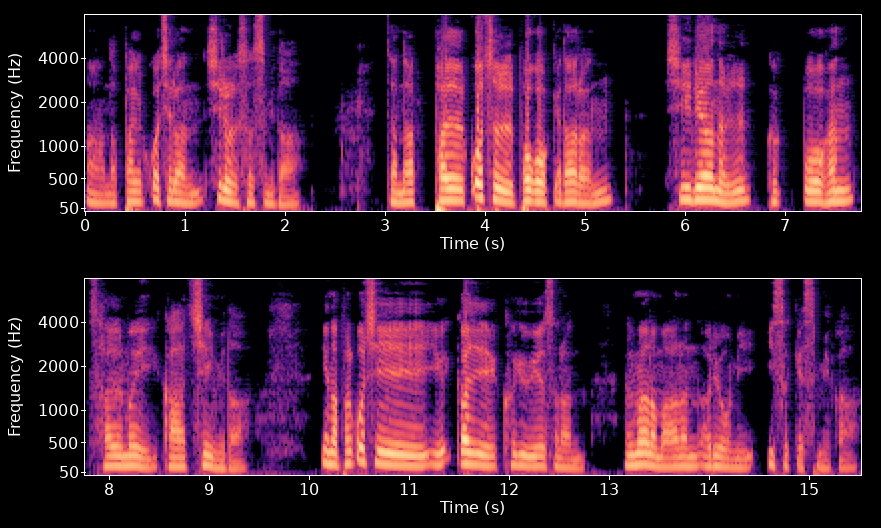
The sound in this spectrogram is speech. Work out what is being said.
어, 나팔꽃이란 시를 썼습니다. 자, 나팔꽃을 보고 깨달은 시련을 극복한 삶의 가치입니다. 이 나팔꽃이 여기까지 크기 위해서는 얼마나 많은 어려움이 있었겠습니까?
